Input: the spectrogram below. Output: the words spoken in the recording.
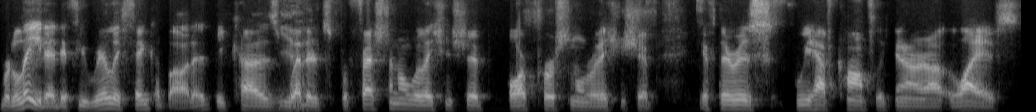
related if you really think about it because Yeah. whether it's professional relationship or personal relationship if there is we have conflict in our lives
